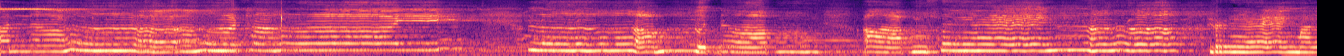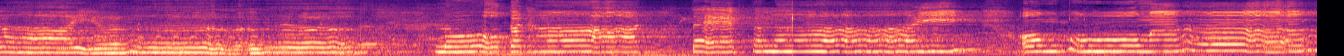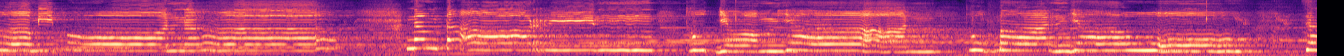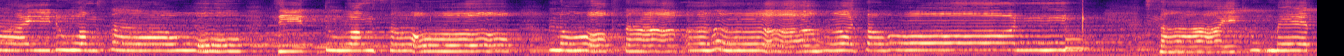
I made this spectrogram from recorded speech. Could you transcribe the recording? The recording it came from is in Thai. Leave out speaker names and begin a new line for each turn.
านนาไทยลามืดดับอาบแสง มยานทุกบ้านเยาใจดวงเศร้า จิตดวงโศกโลกสาบเออสอนสายทุกเม็ด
